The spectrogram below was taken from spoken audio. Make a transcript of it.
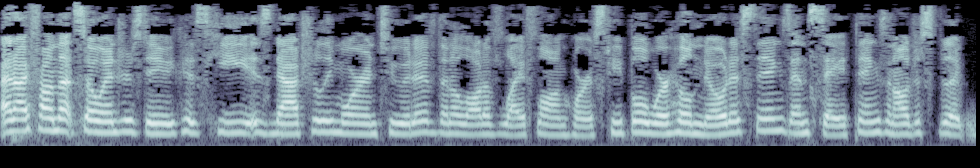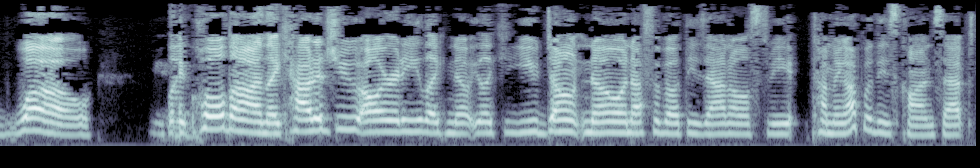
And I found that so interesting because he is naturally more intuitive than a lot of lifelong horse people where he'll notice things and say things and I'll just be like, whoa, like, hold on, like, how did you already, like, know, like, you don't know enough about these animals to be coming up with these concepts,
